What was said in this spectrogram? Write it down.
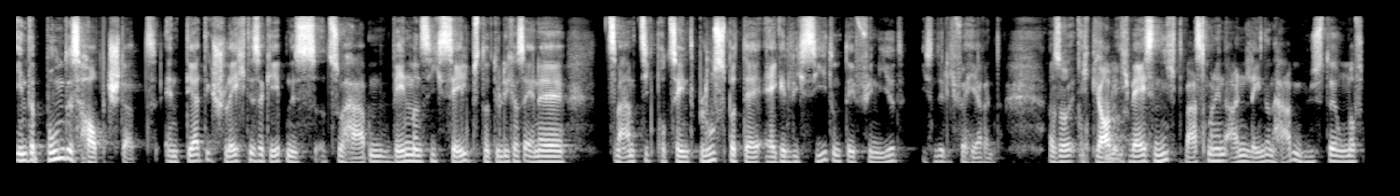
in der Bundeshauptstadt ein derartig schlechtes Ergebnis zu haben, wenn man sich selbst natürlich als eine 20% Plus-Partei eigentlich sieht und definiert, ist natürlich verheerend. Also ich glaube, ich weiß nicht, was man in allen Ländern haben müsste, um auf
